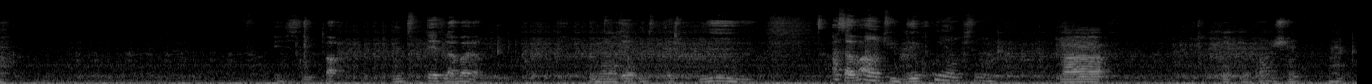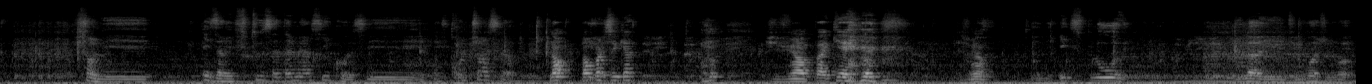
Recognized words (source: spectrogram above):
Et c'est pas une petite tête là-bas là. Une petite tête, une petite tête. Oui. Ah ça va hein, tu te débrouilles hein putain. Bah. Y'a pas un chien. Putain mais. Ils arrivent tous à ta merci quoi, c'est. C'est trop de chance là. Non, non, pas le C4. J'ai vu un paquet. J'ai vu un. Il explose. Là, tu vois, le vois.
